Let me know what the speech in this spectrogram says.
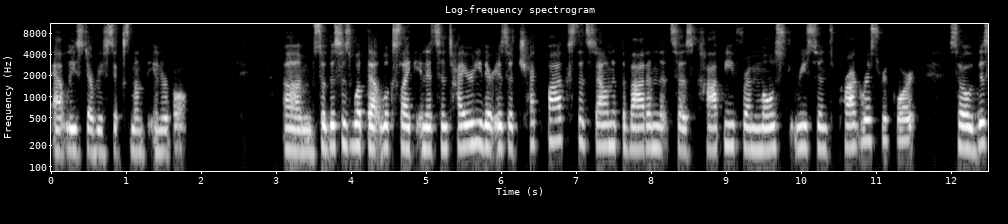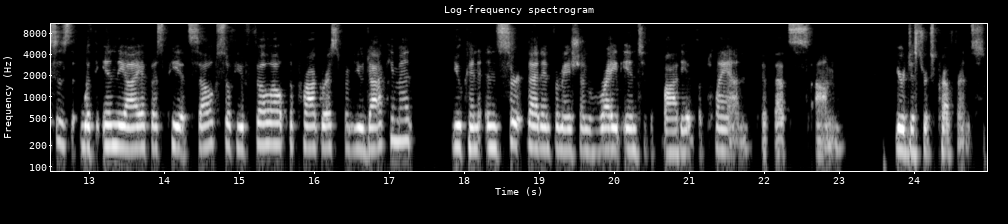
at least every six month interval. Um, so this is what that looks like in its entirety. There is a checkbox that's down at the bottom that says copy from most recent progress report. So this is within the IFSP itself. So if you fill out the progress review document, you can insert that information right into the body of the plan if that's um, your district's preference.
